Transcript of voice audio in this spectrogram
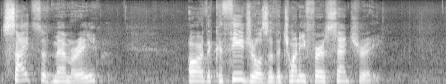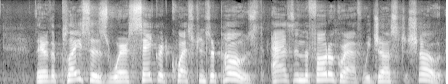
sites of memory are the cathedrals of the 21st century. They are the places where sacred questions are posed, as in the photograph we just showed,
